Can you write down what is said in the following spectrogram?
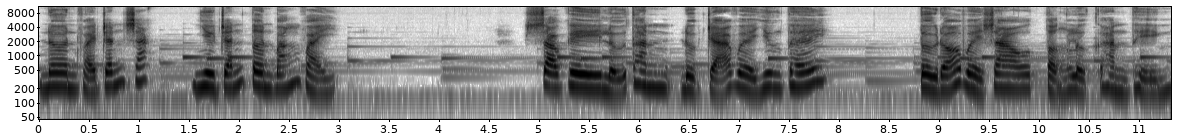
nên phải tránh sắc như tránh tên bắn vậy. Sau khi Lữ Thanh được trả về dương thế, từ đó về sau tận lực hành thiện,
